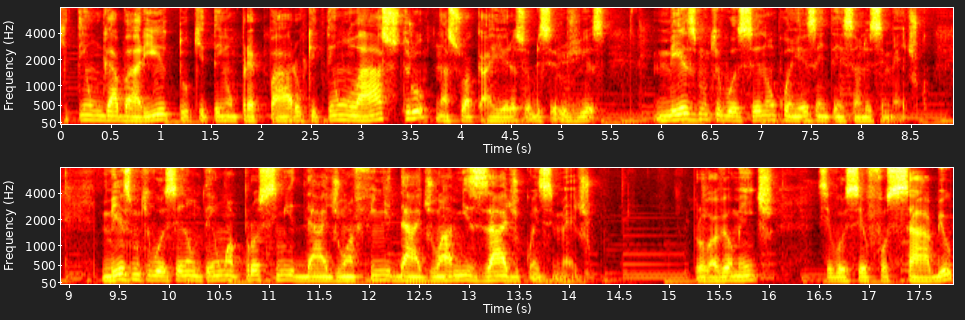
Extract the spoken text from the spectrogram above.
que tem um gabarito, que tem um preparo, que tem um lastro na sua carreira sobre cirurgias, mesmo que você não conheça a intenção desse médico. Mesmo que você não tenha uma proximidade, uma afinidade, uma amizade com esse médico. Provavelmente, se você for sábio,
